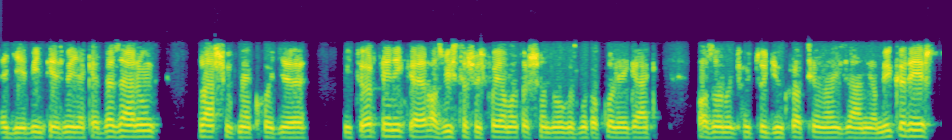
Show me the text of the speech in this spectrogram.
egyéb intézményeket bezárunk. Lássuk meg, hogy mi történik. Az biztos, hogy folyamatosan dolgoznak a kollégák azon, hogy hogy tudjuk racionalizálni a működést,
